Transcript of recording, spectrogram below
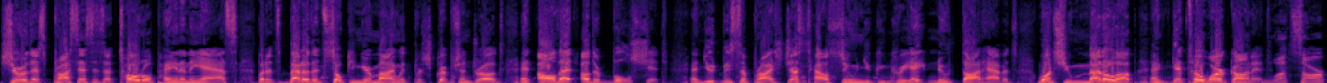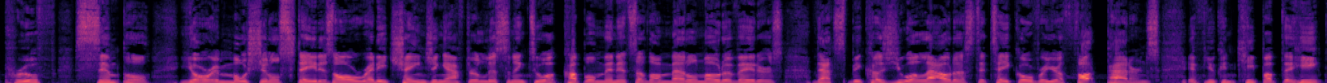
Sure, this process is a total pain in the ass, but it's better than soaking your mind with prescription drugs and all that other bullshit. And you'd be surprised just how soon you can create new thought habits once you metal up and get to work on it. What's our proof? Simple. Your emotional state is already changing after listening to a couple minutes of the Metal Motivators. That's because you allowed us to take over your thought patterns. If you can keep up the heat,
